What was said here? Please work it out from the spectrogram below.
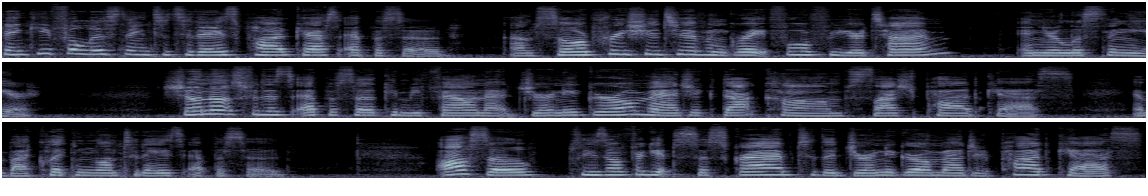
Thank you for listening to today's podcast episode. I'm so appreciative and grateful for your time and your listening ear. Show notes for this episode can be found at journeygirlmagic.com slash podcasts. and by clicking on today's episode. Also, please don't forget to subscribe to the Journey Girl Magic podcast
